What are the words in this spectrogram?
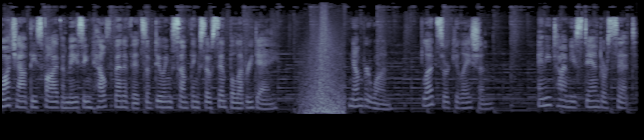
Watch out these 5 amazing health benefits of doing something so simple every day. Number 1. Blood circulation. Anytime you stand or sit,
